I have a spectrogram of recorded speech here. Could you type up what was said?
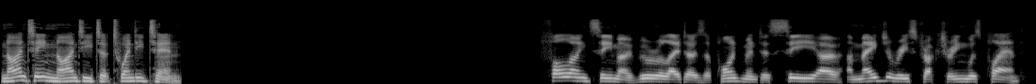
1990 to 2010. Following Simo Vuorilehto's appointment as CEO, a major restructuring was planned.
